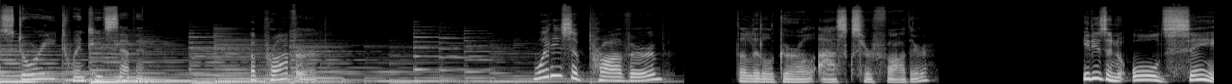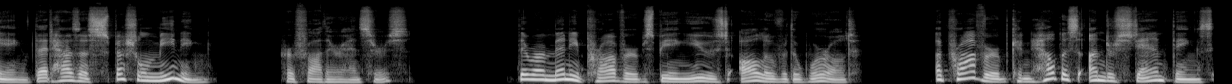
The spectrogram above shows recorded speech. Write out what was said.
Story 27 A proverb. What is a proverb? The little girl asks her father. It is an old saying that has a special meaning, her father answers. There are many proverbs being used all over the world. A proverb can help us understand things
